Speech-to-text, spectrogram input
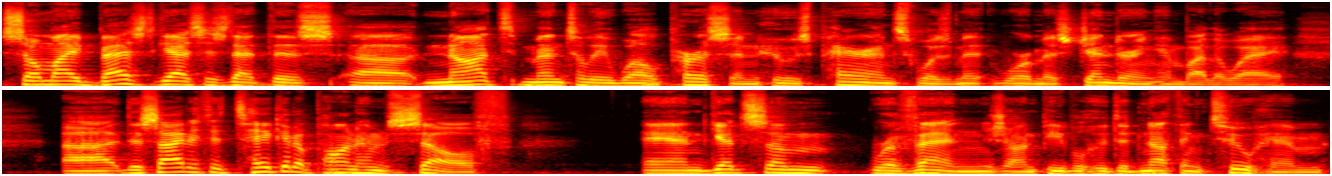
So my best guess is that this uh, not mentally well person, whose parents was were misgendering him, by the way, uh, decided to take it upon himself and get some revenge on people who did nothing to him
